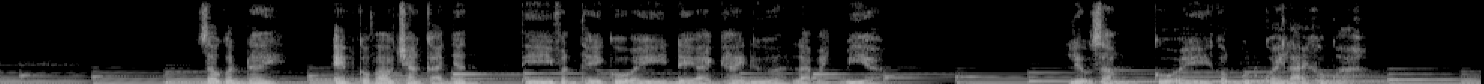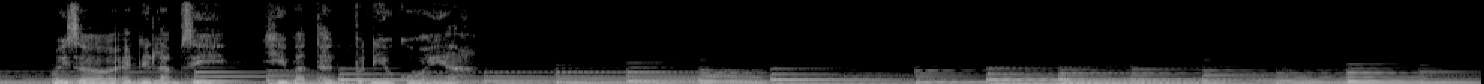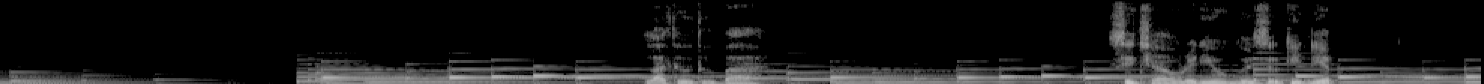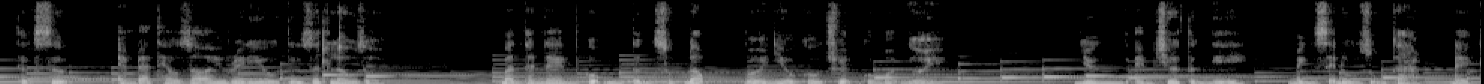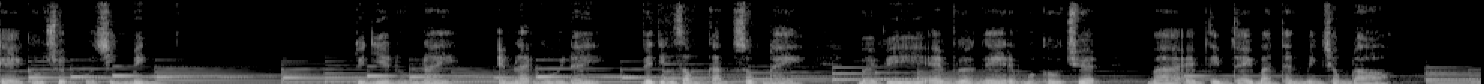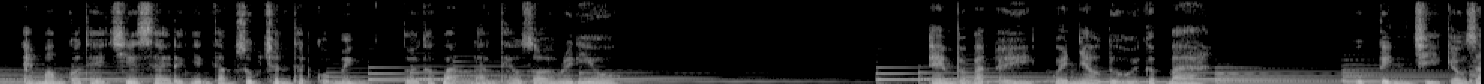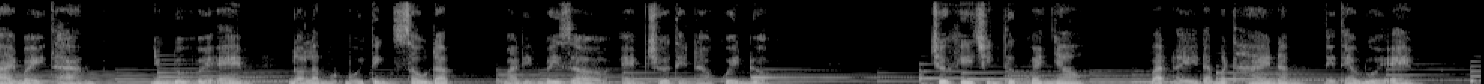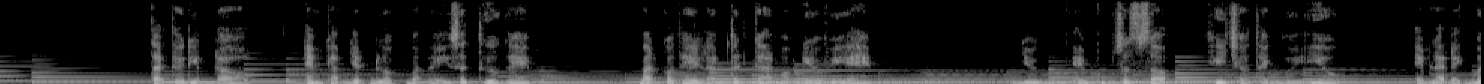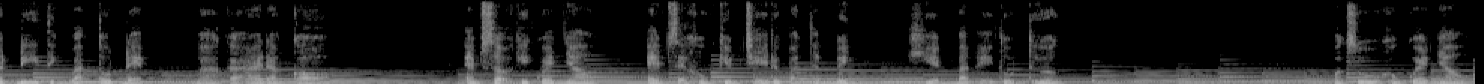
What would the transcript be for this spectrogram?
Dạo gần đây, em có vào trang cá nhân thì vẫn thấy cô ấy để ảnh hai đứa làm ảnh bìa. Liệu rằng cô ấy còn muốn quay lại không ạ? Bây giờ em nên làm gì khi bản thân vẫn yêu cô ấy ạ? à? Thư thứ ba. Xin chào radio người giữ kỷ niệm. Thực sự, em đã theo dõi radio từ rất lâu rồi. Bản thân em cũng từng xúc động với nhiều câu chuyện của mọi người. Nhưng em chưa từng nghĩ mình sẽ đủ dũng cảm để kể câu chuyện của chính mình. Tuy nhiên hôm nay, em lại ngồi đây viết những dòng cảm xúc này bởi vì em vừa nghe được một câu chuyện mà em tìm thấy bản thân mình trong đó. Em mong có thể chia sẻ được những cảm xúc chân thật của mình tới các bạn đang theo dõi radio. Em và bạn ấy quen nhau từ hồi cấp 3 cuộc tình chỉ kéo dài 7 tháng, nhưng đối với em, đó là một mối tình sâu đậm mà đến bây giờ em chưa thể nào quên được. Trước khi chính thức quen nhau, bạn ấy đã mất 2 năm để theo đuổi em. Tại thời điểm đó em cảm nhận được bạn ấy rất thương em. Bạn có thể làm tất cả mọi điều vì em. Nhưng em cũng rất sợ khi trở thành người yêu, em lại đánh mất đi tình bạn tốt đẹp mà cả hai đang có. Em sợ khi quen nhau, em sẽ không kiềm chế được bản thân mình, khiến bạn ấy tổn thương. Mặc dù không quen nhau,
